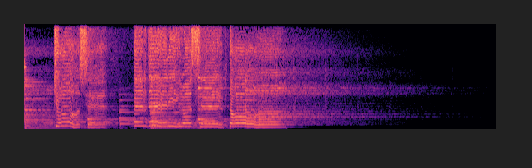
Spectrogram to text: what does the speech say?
Yo sé perder y lo acepto.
